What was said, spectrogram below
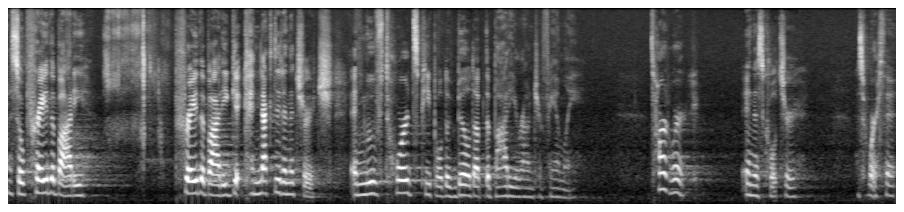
And so pray the body, pray the body, get connected in the church, and move towards people to build up the body around your family. It's hard work in this culture. It's worth it.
